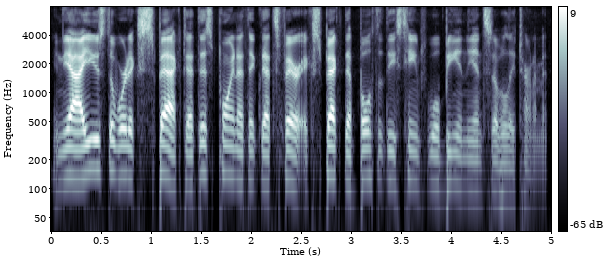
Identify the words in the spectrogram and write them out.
and yeah, I use the word expect. At this point, I think that's fair. Expect that both of these teams will be in the NCAA tournament.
